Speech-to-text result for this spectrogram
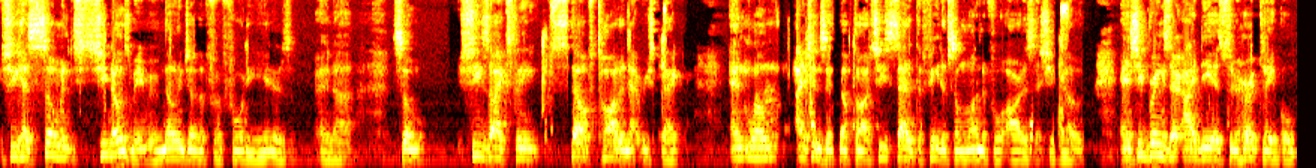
She has so many. She knows me. We've known each other for forty years, and uh, so she's actually self taught in that respect. And well, I shouldn't say self taught. She sat at the feet of some wonderful artists that she knows, and she brings their ideas to her table,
